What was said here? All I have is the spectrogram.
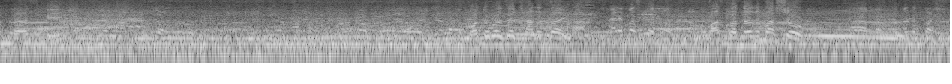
আমরা আজকে কত বলছেন সাদত ভাই? পাঁচপান্ন পাঁচপান্ন হাজার পাঁচশো? হ্যাঁ হাজার পাঁচশো।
